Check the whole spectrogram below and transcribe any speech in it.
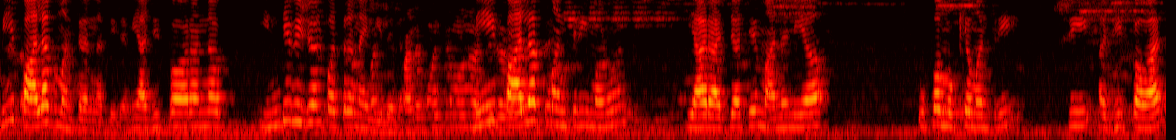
मी पालकमंत्र्यांना दिले. मी अजित पवारांना इंडिव्हिज्युअल पत्र नाही दिलेलं. मी पालकमंत्री म्हणून या राज्याचे माननीय उपमुख्यमंत्री श्री अजित पवार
